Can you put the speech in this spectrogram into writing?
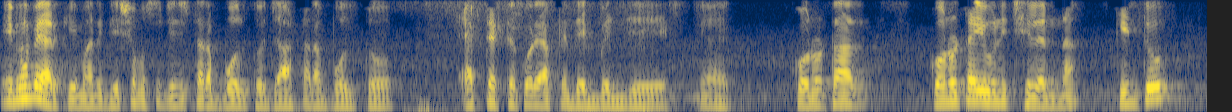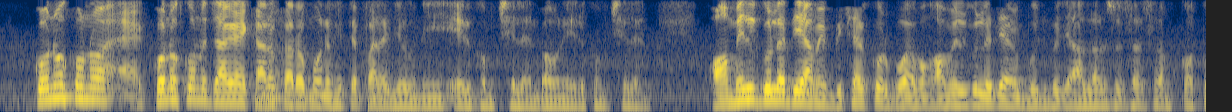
এভাবে আর কি মানে যে সমস্ত জিনিস তারা বলতো, যা তারা বলতো, একটা একটা করে আপনি দেখবেন যে কোনোটার, কোনোটাই উনি ছিলেন না। কিন্তু কোনো কোনো কোনো কোনো জায়গায় কারও কারও মনে হতে পারে যে উনি এরকম ছিলেন বা উনি এরকম ছিলেন। অমিলগুলো দিয়ে আমি বিচার করব এবং অমিলগুলো দিয়ে আমি বুঝব যে আল্লাহ রসুল সাল্লাম কত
